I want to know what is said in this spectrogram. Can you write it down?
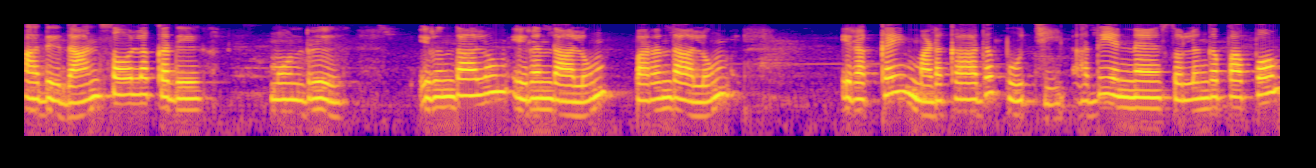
அதுதான் அது என்ன? சொல்லுங்க பாப்போம்.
